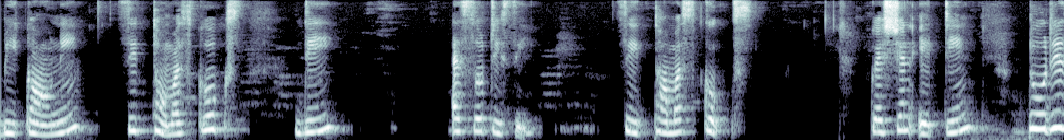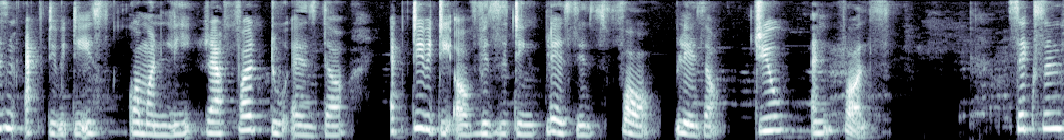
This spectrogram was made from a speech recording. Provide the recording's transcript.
B. County, C. Thomas Cook's, D. SOTC. C. Thomas Cook's. Question 18. Tourism activity is commonly referred to as the activity of visiting places for pleasure. True and false. Section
